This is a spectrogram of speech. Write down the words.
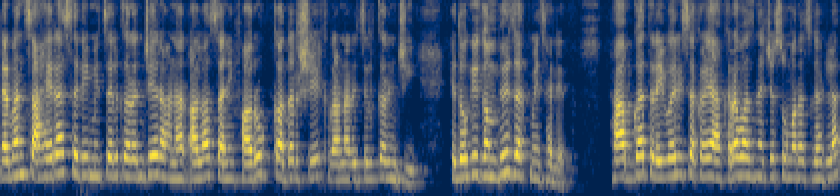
दरम्यान साहेरा सलीम इचलकरंजे राहणार आलास आणि फारुख कादर शेख राहणार इचलकरंजी. हे दोघे गंभीर जखमी झालेत. हा अपघात रविवारी सकाळी अकरा वाजण्याच्या सुमारास घडला.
